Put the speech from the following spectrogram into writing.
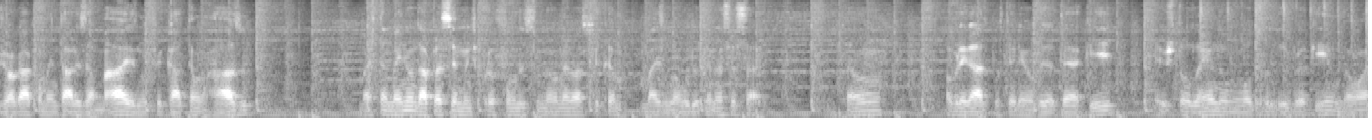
jogar comentários a mais, não ficar tão raso. Mas também não dá para ser muito profundo, senão o negócio fica mais longo do que necessário. Então, obrigado por terem ouvido até aqui Eu estou lendo um outro livro aqui, não há,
